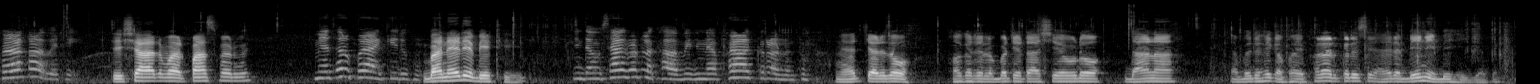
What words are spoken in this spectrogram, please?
ફરાળ કરવા બેઠી. તે ચાર વાર પાંચ વાર હોય? મેં થોડું ફરાળ કર્યું હું. બાને રે બેઠી નહીં તો હું શાક રોટલો ખાવા બેઠી ને ફરાળ કરવાનો હતું. ને અત્યારે જો વઘારેલા બટેટા સેવડો દાણા આ બધું હે કે ભાઈ ફરાર કરે છે. હારે બેને બેસી ગયા ભાઈ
